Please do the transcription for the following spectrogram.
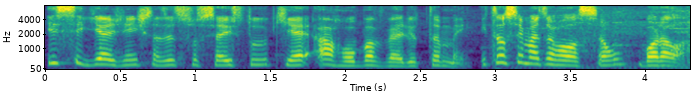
e seguir a gente nas redes sociais, tudo que é velho também. Então, sem mais enrolação, bora lá.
